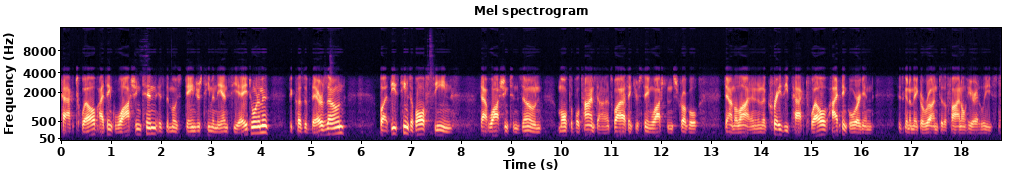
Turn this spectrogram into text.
Pac-12. I think Washington is the most dangerous team in the NCAA tournament because of their zone. But these teams have all seen that Washington zone multiple times now. That's why I think you're seeing Washington struggle down the line. And in a crazy Pac-12, I think Oregon is going to make a run to the final here at least.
